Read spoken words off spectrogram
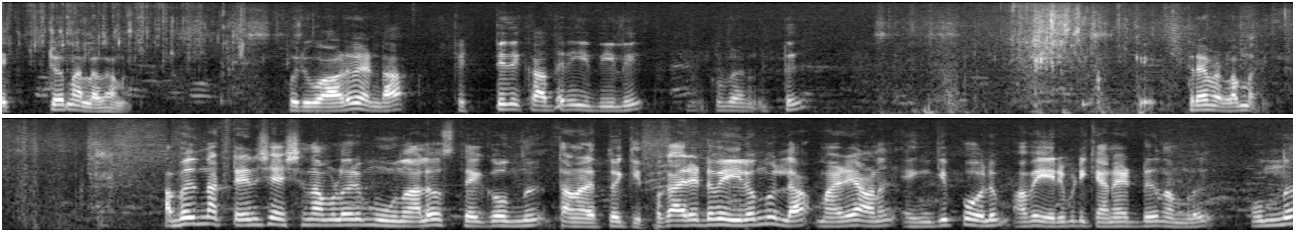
ഏറ്റവും നല്ലതാണ്. ഒരുപാട് വേണ്ട. കെട്ടി നിൽക്കാത്ത രീതിയിൽ നമുക്ക് വേണ്ടിട്ട് ഇത്രയും വെള്ളം മതി. അപ്പോൾ ഇത് നട്ടതിന് ശേഷം നമ്മളൊരു മൂന്നാൽ ദിവസത്തേക്ക് ഒന്ന് തണലത്ത് വയ്ക്കും ഇപ്പോൾ കാര്യമായിട്ട് വെയിലൊന്നുമില്ല മഴയാണ്. എങ്കിൽ പോലും ആ വേര് പിടിക്കാനായിട്ട് നമ്മൾ ഒന്ന്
